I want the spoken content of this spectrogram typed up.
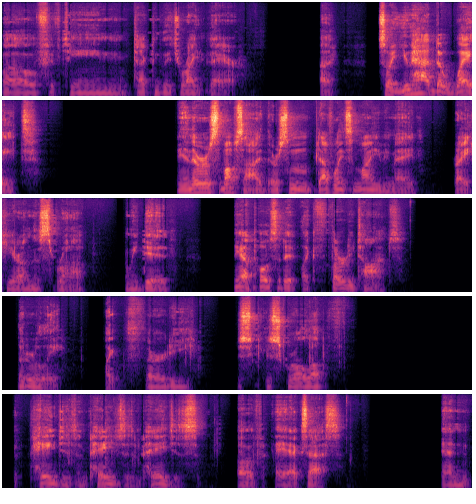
12 15, technically it's right there. Okay. So you had to wait. I mean, there was some upside. There's some definitely some money to be made right here on this run up. And we did. I think I posted it like 30 times. Literally, like 30. Just, just scroll up pages and pages and pages of AXS. And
